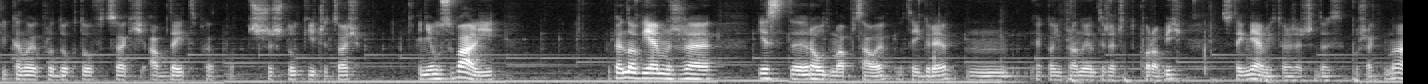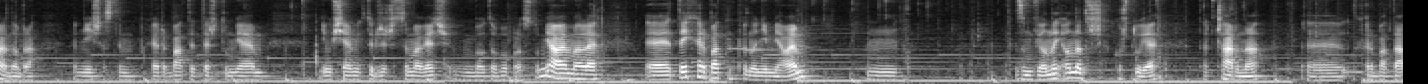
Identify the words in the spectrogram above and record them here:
kilka nowych produktów, co jakiś update, trzy sztuki, czy coś. Nie usuwali. Pewno wiem, że jest roadmap cały do tej gry, mm, jak oni planują te rzeczy tu porobić. Tutaj miałem niektóre rzeczy do puszek, no ale dobra, mniejsza z tym. Herbaty też tu miałem, nie musiałem niektórych rzeczy zamawiać, bo to po prostu miałem, ale e, tej herbaty na pewno nie miałem. Mm, zamówionej, ona troszeczkę kosztuje, ta czarna e, herbata.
